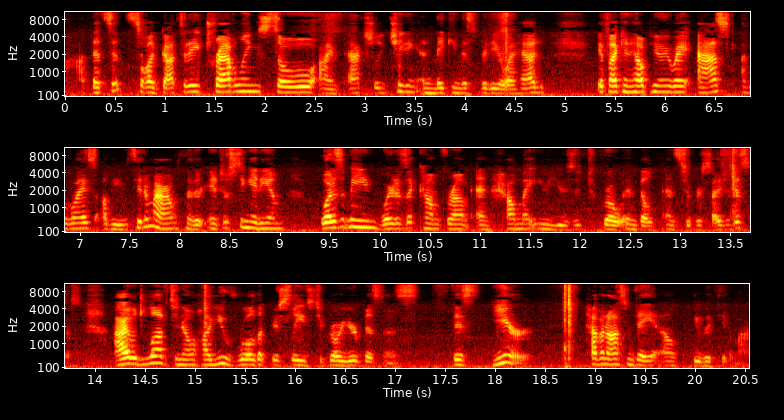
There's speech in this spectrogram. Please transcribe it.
Uh, that's it. So I've got today traveling, so I'm actually cheating and making this video ahead. If I can help you anyway, ask. Otherwise, I'll be with you tomorrow with another interesting idiom what does it mean? Where does it come from? And how might you use it to grow and build and supersize your business? I would love to know how you've rolled up your sleeves to grow your business this year. Have an awesome day, and I'll be with you tomorrow.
